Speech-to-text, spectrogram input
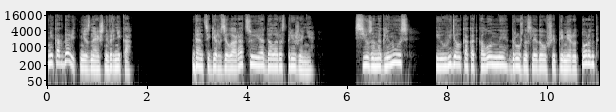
никогда ведь не знаешь наверняка». Данцигер взяла рацию и отдала распоряжение. Сьюзан оглянулась и увидела, как от колонны, дружно следовавшей примеру Торрент,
